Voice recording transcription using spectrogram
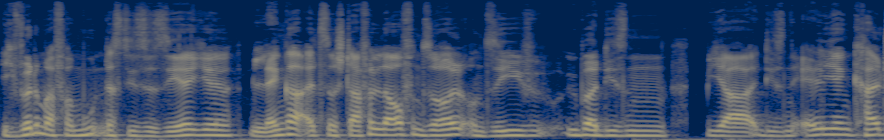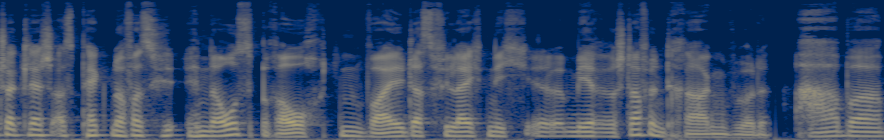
ich würde mal vermuten, dass diese Serie länger als eine Staffel laufen soll und sie über diesen ja diesen Alien-Culture-Clash-Aspekt noch was hinaus brauchten, weil das vielleicht nicht äh, mehrere Staffeln tragen würde. Aber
